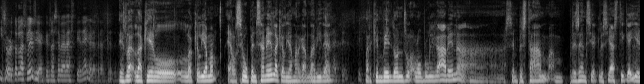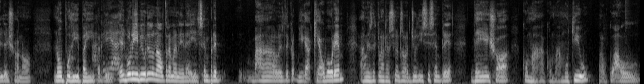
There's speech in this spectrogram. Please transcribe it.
I sobretot l'església, que és la seva bèstia negra, per entendre. És la, la que, el, la que li ha, el seu pensament, la que li ha amargat la vida, Exacte. Sí, sí, perquè amb ell doncs, l'obligaven a, a sempre estar en, en presència eclesiàstica i ell això no, no ho podia pair, Ha perquè creat- ell volia viure d'una altra manera i ell sempre va a les declaracions, que ja ho veurem, a les declaracions al judici sempre deia això com a, com a motiu pel qual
